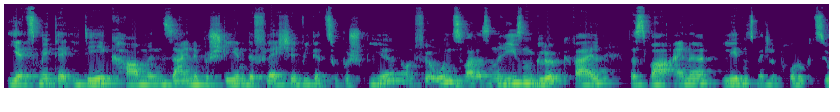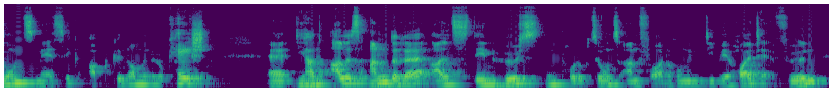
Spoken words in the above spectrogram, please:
jetzt mit der Idee kamen, seine bestehende Fläche wieder zu bespielen. Und für uns war das ein Riesenglück, weil das war eine lebensmittelproduktionsmäßig abgenommene Location. Äh, die hat mhm. alles andere als den höchsten Produktionsanforderungen, die wir heute erfüllen,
